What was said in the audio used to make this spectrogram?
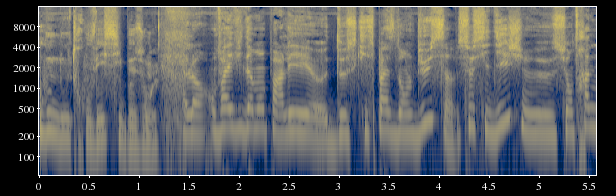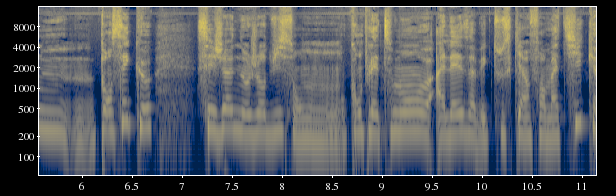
où nous trouver si besoin. Alors, on va évidemment parler euh, de ce qui se passe dans le bus. Ceci dit, je suis en train de penser que ces jeunes aujourd'hui sont complètement à l'aise avec tout ce qui est informatique.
